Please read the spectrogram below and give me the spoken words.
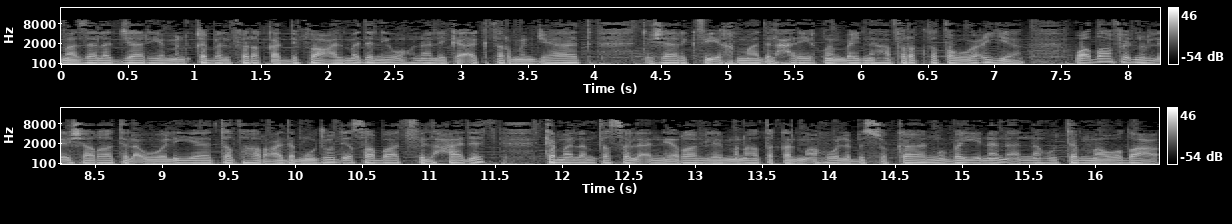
ما زالت جارية من قبل فرق الدفاع المدني وهنالك أكثر من جهات تشارك في إخماد الحريق من بينها فرق تطوعية. وأضاف أن الإشارات الأولية تظهر عدم وجود إصابات في الحادث كما لم تصل النيران للمناطق المأهولة بالسكان مبينا أنه تم وضع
